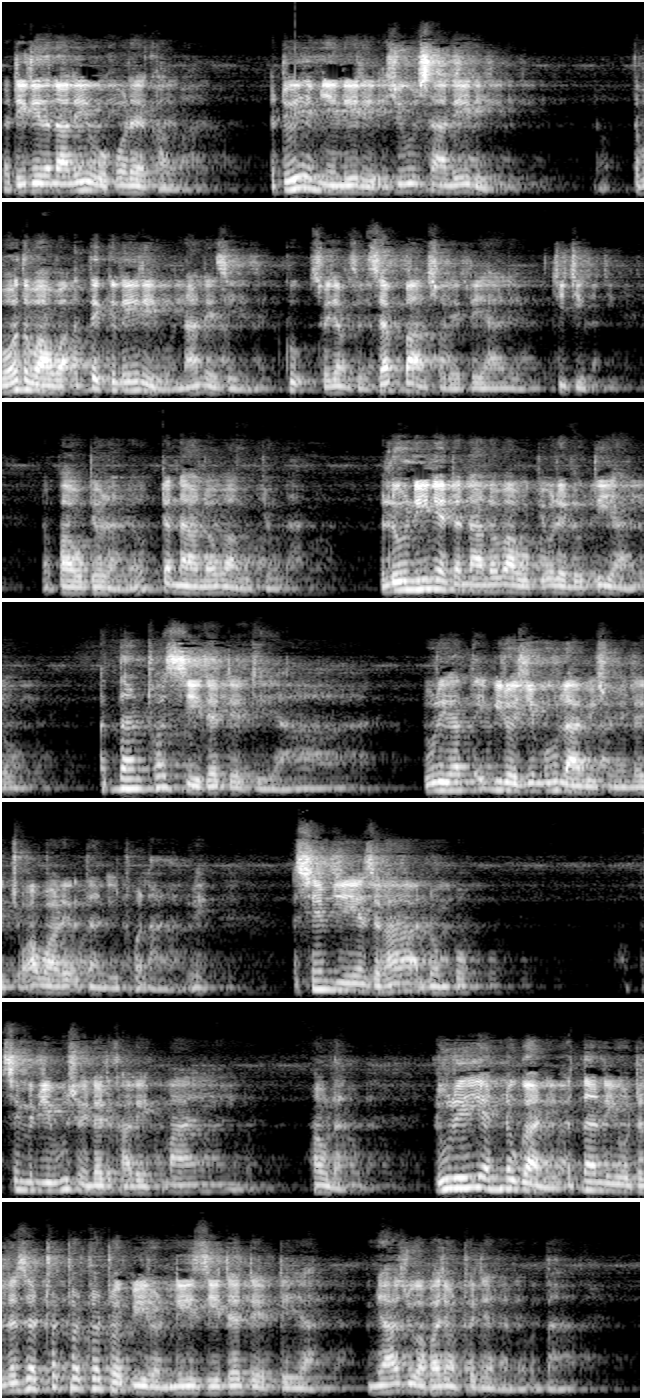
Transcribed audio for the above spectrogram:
ကဒီဒေသနာလေးကိုခေါ်တဲ့အခါမှာအတွေးအမြင်လေးတွေအယူအဆလေးတွေနော်သဘောတဘာဝအသစ်ကလေးတွေကိုနားလည်စေအခုဆိုကြမစို့ဇက်ပဆိုတဲ့တရားလေးကိုကြည့်ကြည့်လိုက်နော်ဘာကိုပြောတာလဲတဏှာလောဘကိုပြောတာဘလို့နီးနဲ့တဏှာလောဘကိုပြောတယ်လို့သိရတော့အတန်ထွက်စေတတ်တဲ့တရားလူတွေကတိတ်ပြီးတော့ရင်မူးလာပြီဆိုရင်လည်းကြွားပါတဲ့အတန်တွေထွက်လာတာပဲအရှင်ပြေရင်စကားအလွန်ပေါ့ အရှင်မပြေဘူးဆိုရင်လည်းဒီခါလေးမှိုင်းဟုတ်လားလူတွေရဲ့နှုတ်ကနေအတန်တွေကိုဒလဇက်ထွက်ထွက်ထွက်ထွက်ပြီးတော့နေစီတတ်တဲ့တရားအများစုကဘာကြောင့်ထွက်ကြတယ်လဲအတန်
